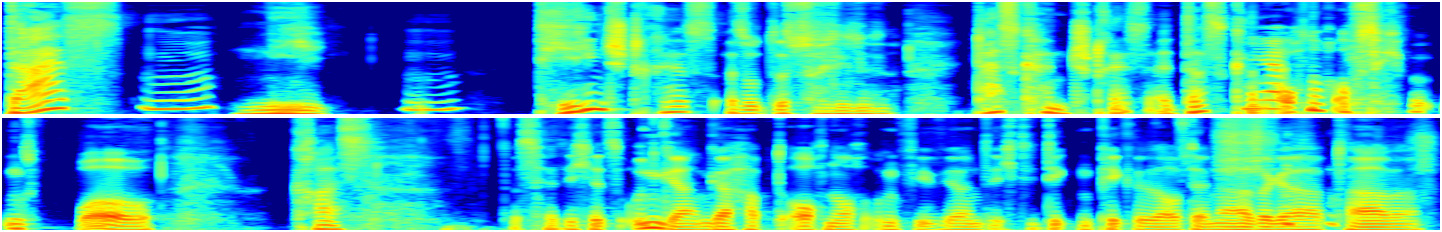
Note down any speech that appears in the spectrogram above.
das mhm. nie. Mhm. Den Stress, also das, das kann Stress, das kann ja. auch noch auf sich wirken. Wow, krass. Das hätte ich jetzt ungern gehabt, auch noch irgendwie, während ich die dicken Pickel auf der Nase gehabt habe.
